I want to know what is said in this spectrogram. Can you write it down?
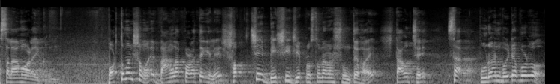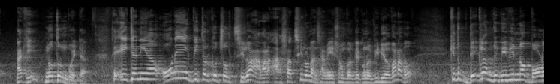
আসসালামু আলাইকুম। বর্তমান সময়ে বাংলা পড়াতে গেলে সবচেয়ে বেশি যে প্রশ্নটা আমার শুনতে হয়, তা হচ্ছে, স্যার পুরান বইটা পড়ব নাকি নতুন বইটা? তো এইটা নিয়ে অনেক বিতর্ক চলছিল। আমার আশা ছিল না যে আমি এই সম্পর্কে কোনো ভিডিও বানাবো। কিন্তু দেখলাম যে বিভিন্ন বড়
